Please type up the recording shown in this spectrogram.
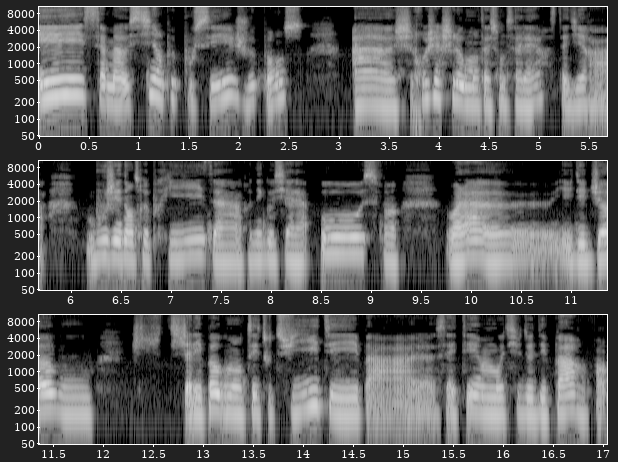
Et ça m'a aussi un peu poussé, je pense, à rechercher l'augmentation de salaire, c'est-à-dire à bouger d'entreprise, à renégocier à la hausse. Enfin, voilà, euh, il y a eu des jobs où j'allais pas augmenter tout de suite et bah ça a été un motif de départ, enfin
